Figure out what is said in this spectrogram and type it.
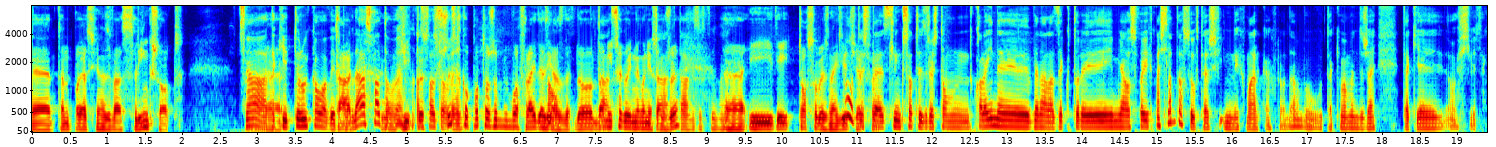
e, ten pojazd się nazywa Slingshot. A, taki trójkołowiec, prawda? Asfaltowy. To asfaltowy. wszystko po to, żeby była frajda z No, jazdy. Do, do tak. niczego innego nie Tak, służy. tak, zdecydowanie. E, I, I to sobie znajdziecie. No też te slingshoty zresztą kolejny wynalazek, który miał swoich naśladowców też w innych markach, prawda? Był taki moment, że takie no, właściwie tak,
